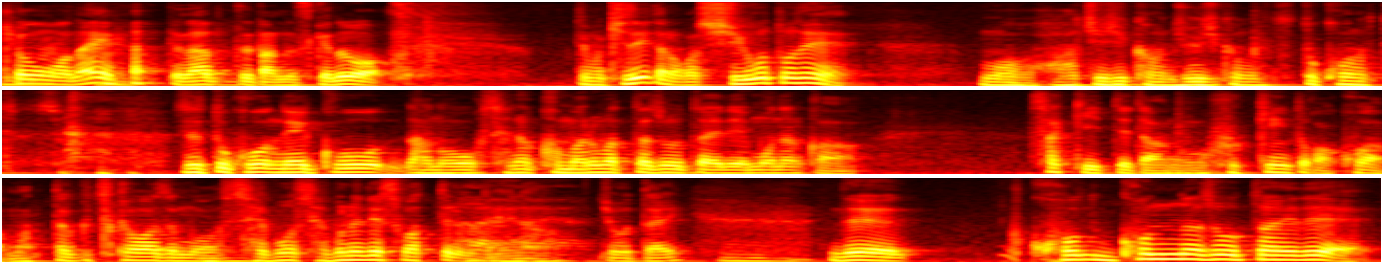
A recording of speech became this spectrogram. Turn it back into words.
今日もないなってなってたんですけどでも気づいたのが仕事でもう8時間10時間ずっとこうなってるんですよ。ずっとこう寝こうあの背中丸まった状態でもうなんかさっき言ってたあの腹筋とかコア全く使わずもう背背骨で座ってるみたいな状態、でここんな状態で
